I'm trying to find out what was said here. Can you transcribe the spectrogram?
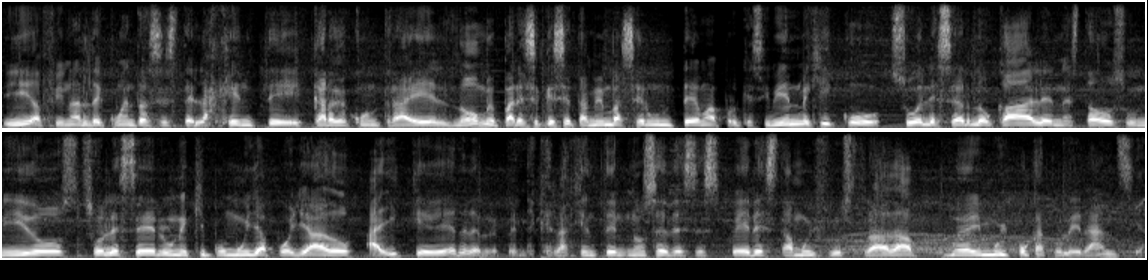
y a final de cuentas este, la gente carga contra él, ¿no? Me parece que ese también va a ser un tema, porque si bien México suele ser local en Estados Unidos, suele ser un equipo muy apoyado, hay que ver de repente que la gente no se desespere, está muy frustrada, hay muy poca tolerancia,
